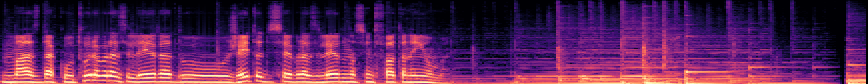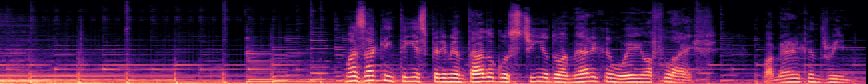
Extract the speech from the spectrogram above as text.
mas da cultura brasileira, do jeito de ser brasileiro, não sinto falta nenhuma. Mas há quem tenha experimentado o gostinho do American Way of Life, o American Dream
